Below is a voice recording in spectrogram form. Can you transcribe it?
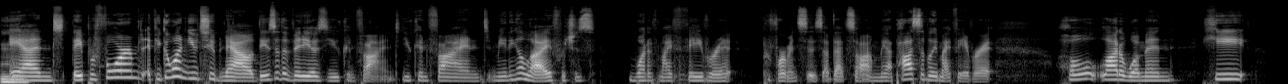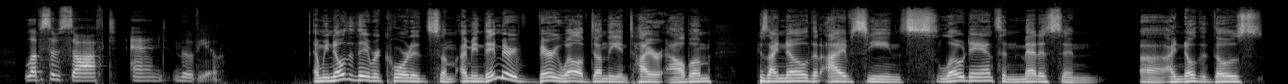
And they performed if you go on YouTube now, these are the videos you can find. You can find Meaning of Life, which is one of my favorite performances of that song, yeah, possibly my favorite. Whole lot of woman, he Love So Soft and Move You. And we know that they recorded some. I mean, they may very well have done the entire album because I know that I've seen Slow Dance and Medicine. Uh, I know that those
